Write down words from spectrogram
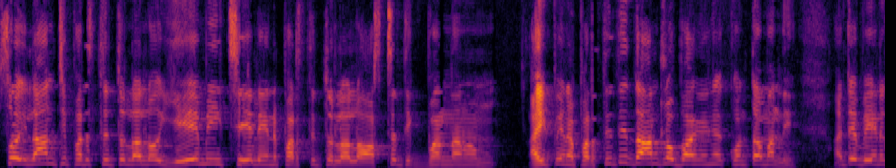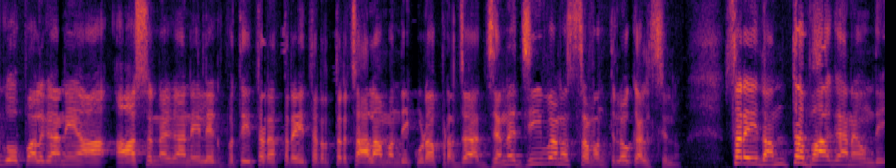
సో ఇలాంటి పరిస్థితులలో ఏమీ చేయలేని పరిస్థితులలో అష్టదిగ్బంధనం అయిపోయిన పరిస్థితి. దాంట్లో భాగంగా కొంతమంది అంటే వేణుగోపాల్ కానీ ఆసన కానీ లేకపోతే ఇతరత్ర ఇతరత్ర చాలామంది కూడా ప్రజా జనజీవన స్రవంతిలో కలిసిను సరే ఇదంతా బాగానే ఉంది.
